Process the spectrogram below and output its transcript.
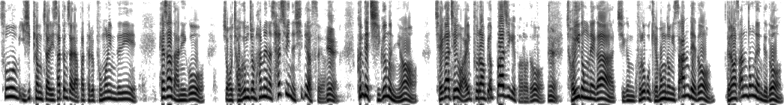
수 20평짜리 4평짜리 아파트를 부모님들이 회사 다니고 저 저금 좀 하면은 살 수 있는 시대였어요. 예. 근데 지금은요. 제가 제 와이프랑 뼈 빠지게 벌어도 예. 저희 동네가 지금 구로구 개봉동이 싼데도 그나마 싼 동네인데도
